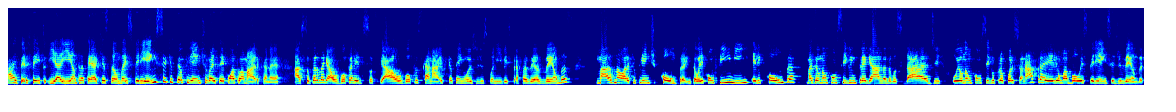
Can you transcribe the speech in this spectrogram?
Ai, perfeito. E aí entra até a questão da experiência que o teu cliente vai ter com a tua marca, né? Ah, super legal. Vou para a rede social, vou para os canais que eu tenho hoje disponíveis para fazer as vendas, mas na hora que o cliente compra, então ele confia em mim, ele compra, mas eu não consigo entregar na velocidade, ou eu não consigo proporcionar para ele uma boa experiência de venda.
